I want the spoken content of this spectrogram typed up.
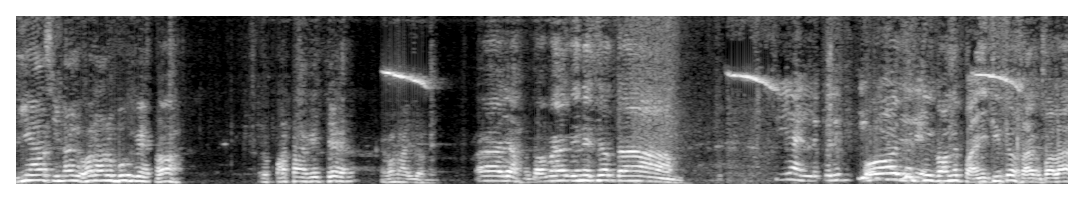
দিয়ে আসি না ঘরে আরও বুঝবে হ্যাঁ। পাঠা গেছে এখন আইলো না। দামে জিনিসের দাম। ওই যে কি গন্ধে পাইছি তো শাক পালা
